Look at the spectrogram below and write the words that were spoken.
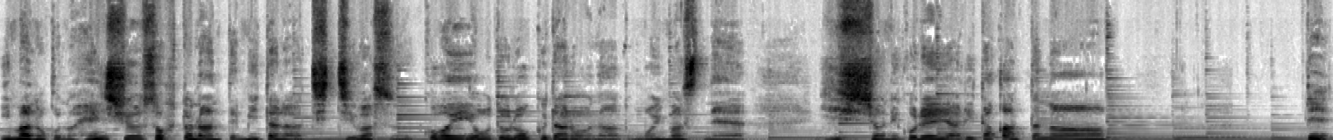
今のこの編集ソフトなんて見たら父はすごい驚くだろうなと思いますね。一緒にこれやりたかったな。で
